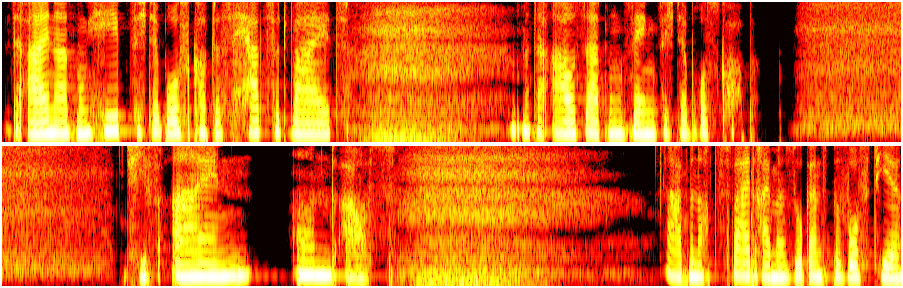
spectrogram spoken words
Mit der Einatmung hebt sich der Brustkorb, das Herz wird weit. Mit der Ausatmung senkt sich der Brustkorb. Tief ein und aus. Atme noch zwei, dreimal so ganz bewusst hier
